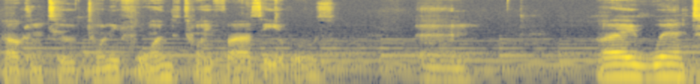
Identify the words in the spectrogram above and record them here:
talking to 21 to 25 evils, and I went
